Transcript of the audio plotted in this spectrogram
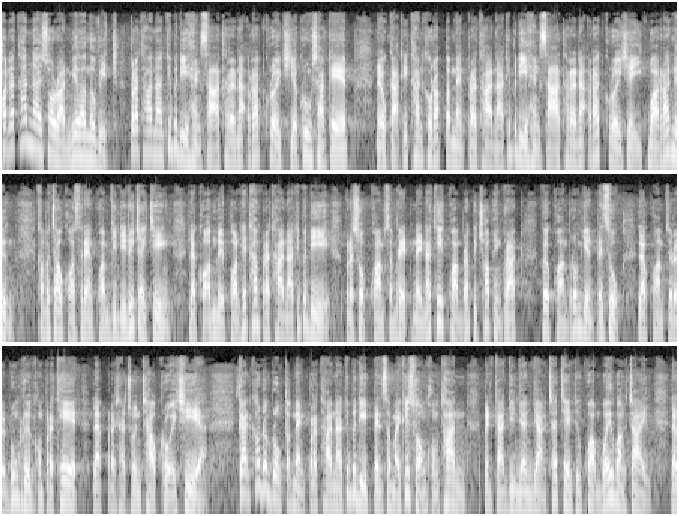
พนักท่านนายซอรันมิลานวิช ประธานาธิบดีแห่งสาธารณรัฐโครเอเชียกรุงชาเกฟ ในโอกาสที่ท่านเข้ารับตำแหน่งประธานาธิบดีแห่งสาธารณรัฐโครเอเชียอีกวาระหนึ่งข้าพเจ้าขอแสดงความยินดีด้วยใจจริง และขออำนวยพรให้ท่านประธานาธิบดี ประสบความสำเร็จในหน้าที่ความรับผิดชอบแห่งรัฐ เพื่อความร่มเย็นเป็นสุข และความเจริญรุ่งเรืองของประเทศ และประชาชนชาวโครเอเชีย การเข้าดำรงตำแหน่งประธานาธิบดีเป็นสมัยที่สองของท่าน เป็นการยืนยันอย่างชัดเจนถึงความไว้วางใจ และ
